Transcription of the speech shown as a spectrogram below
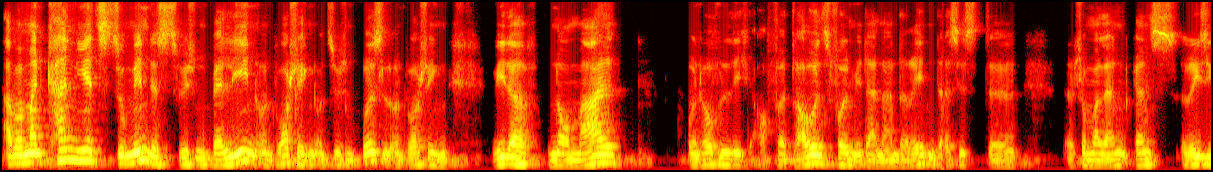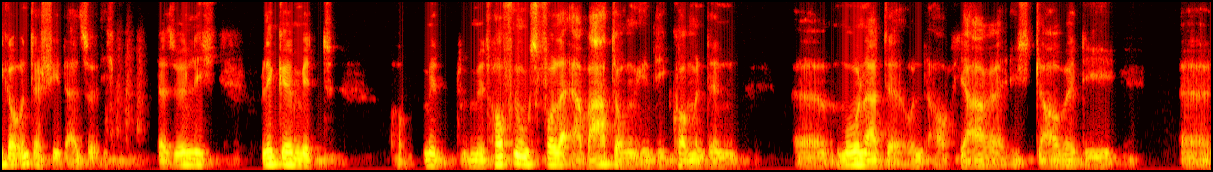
Aber man kann jetzt zumindest zwischen Berlin und Washington und zwischen Brüssel und Washington wieder normal und hoffentlich auch vertrauensvoll miteinander reden. Das ist äh, schon mal ein ganz riesiger Unterschied. Also ich persönlich blicke mit, mit, mit hoffnungsvoller Erwartung in die kommenden Monate und auch Jahre. Ich glaube, die, äh,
